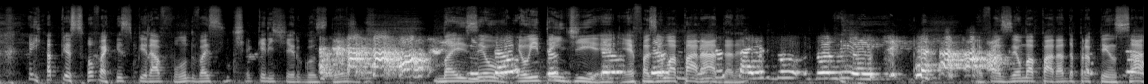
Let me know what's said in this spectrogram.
aí a pessoa vai respirar fundo, vai sentir aquele cheiro gostoso. Mas então, eu, eu entendi, é, então, é, é, fazer uma parada, né? sair do, do ambiente. Fazer uma parada para pensar.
